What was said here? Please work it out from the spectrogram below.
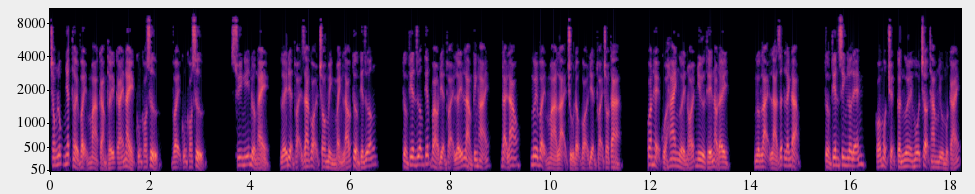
Trong lúc nhất thời vậy mà cảm thấy cái này cũng có xử, vậy cũng có xử. Suy nghĩ nửa ngày, lấy điện thoại ra gọi cho mình mảnh láo tưởng thiên dưỡng. Tưởng thiên dưỡng tiếp vào điện thoại lấy làm kinh hãi, đại lão, ngươi vậy mà lại chủ động gọi điện thoại cho ta. Quan hệ của hai người nói như thế nào đây? Ngược lại là rất lãnh đạo tưởng tiên sinh lơ lẽn có một chuyện cần ngươi hỗ trợ tham mưu một cái.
